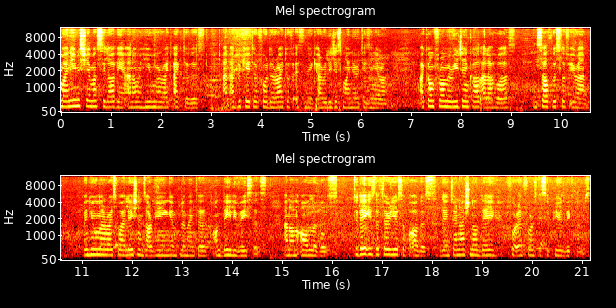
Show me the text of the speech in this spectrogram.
My name is Shema Silavi and I'm a human rights activist and advocate for the right of ethnic and religious minorities in Iran. I come from a region called Al Ahwaz in southwest of Iran when human rights violations are being implemented on daily basis and on all levels. Today is the 30th of August, the International Day for Enforced Disappeared Victims.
